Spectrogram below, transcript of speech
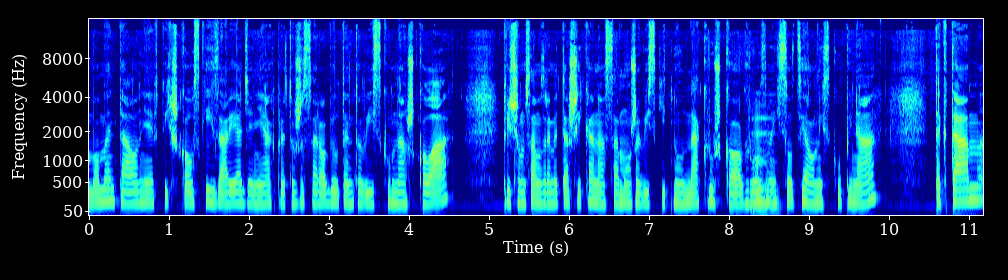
momentálne v tých školských zariadeniach, pretože sa robil tento výskum na školách, pričom samozrejme tá šikana sa môže vyskytnúť na kružkoch, v rôznych mm. sociálnych skupinách, tak tam eh,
